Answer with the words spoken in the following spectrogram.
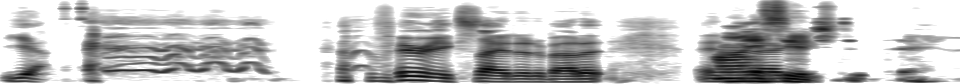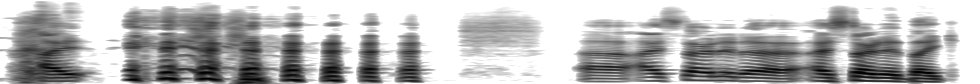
Yeah. Very excited about it. And I Jack, see what you did there. I uh, I started uh, I started like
